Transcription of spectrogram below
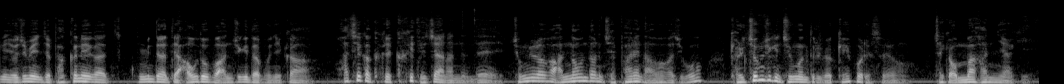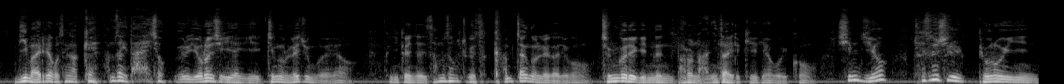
요즘에 이제 박근혜가 국민들한테 아웃 오브 안중이다 보니까 화제가 그렇게 크게 되지 않았는데 정유라가 안 나온다는 재판에 나와가지고 결정적인 증언들을 몇 개 해버렸어요. 자기 엄마가 한 이야기. 네 말이라고 생각해. 삼성이 다 해줘. 이런- 식의 이야기 증언을 해준 거예요. 그러니까 이제 삼성 쪽에서 깜짝 놀래가지고 증거력 있는 발언 아니다 이렇게 얘기하고 있고 심지어 최순실 변호인인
